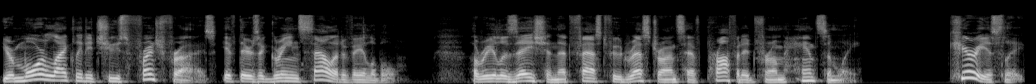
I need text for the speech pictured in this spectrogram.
You're more likely to choose french fries if there's a green salad available, a realization that fast food restaurants have profited from handsomely. Curiously,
